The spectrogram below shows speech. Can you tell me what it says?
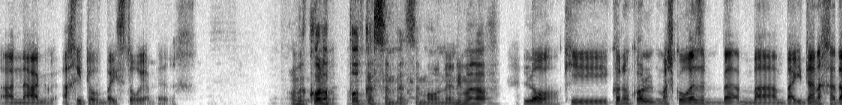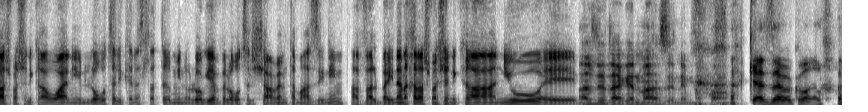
הנהג הכי טוב בהיסטוריה בערך. וכל הפודקאסט הם בעצם מעוננים עליו. לא, כי קודם כל, מה שקורה זה ב- ב- בעידן החדש, מה שנקרא, וואי, אני לא רוצה להיכנס לטרמינולוגיה ולא רוצה לשעמם את המאזינים, אבל בעידן החדש, מה שנקרא New... אה, אל תדאג, אין מאזינים כפרה. כן, זהו, כבר הלכו.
